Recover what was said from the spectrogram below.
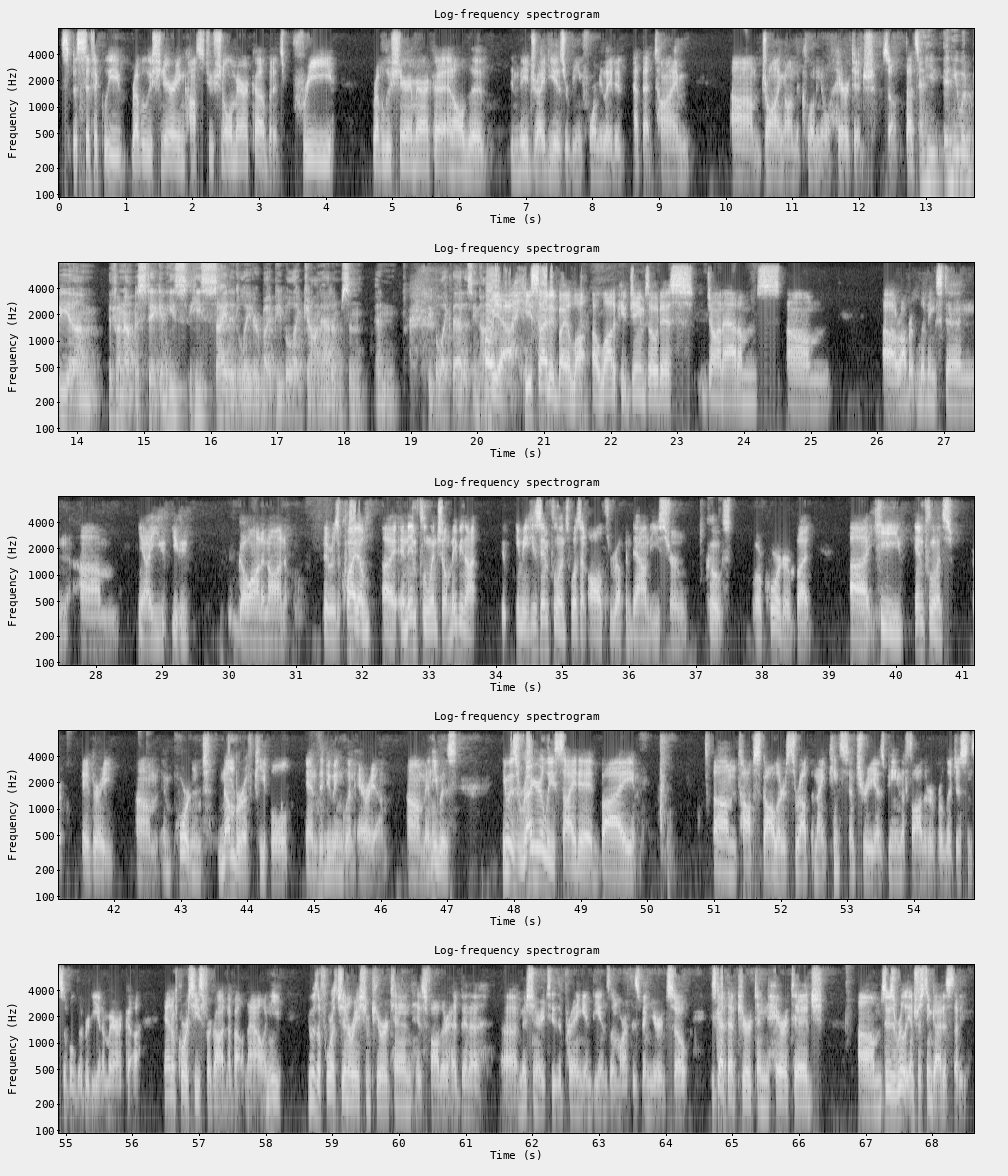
specifically revolutionary and constitutional America, but it's pre-revolutionary America and all the, the major ideas are being formulated at that time um, drawing on the colonial heritage. So that's and he and he would be, um, if I'm not mistaken, he's he's cited later by people like John Adams and and people like that, is he not? Oh yeah, he's cited by a lot a lot of people. James Otis, John Adams, um, uh, Robert Livingston. Um, you know, you you could go on and on. There was quite a uh, an influential, maybe not. I mean, his influence wasn't all through up and down the eastern coast or quarter, but uh, he influenced a very um, important number of people in the New England area, um, and he was he was regularly cited by um, top scholars throughout the 19th century as being the father of religious and civil liberty in America. And of course, he's forgotten about now. And he, he was a fourth generation Puritan. His father had been a, a missionary to the praying Indians on Martha's Vineyard. So he's got that Puritan heritage. Um, so he's a really interesting guy to study.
